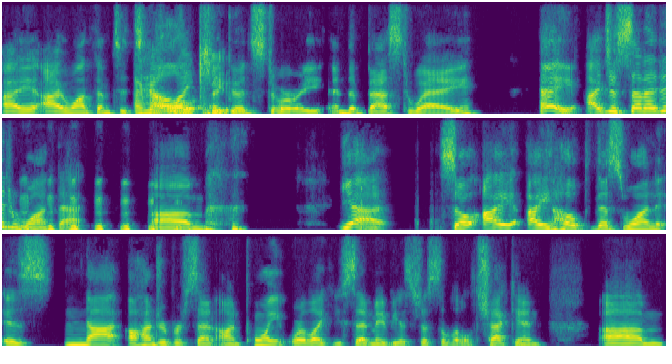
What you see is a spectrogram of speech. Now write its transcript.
I I want them to tell like a good story in the best way. Hey, I just said I didn't want that. um, yeah. So I I hope this one is not 100% on point, or like you said, maybe it's just a little check in. Um,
